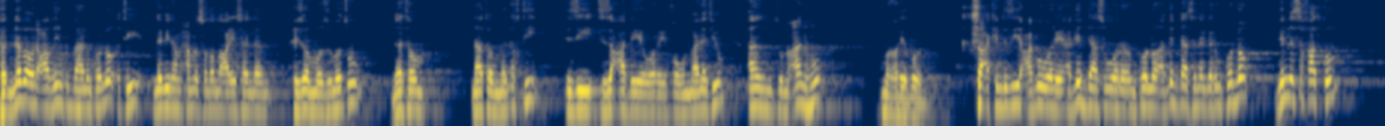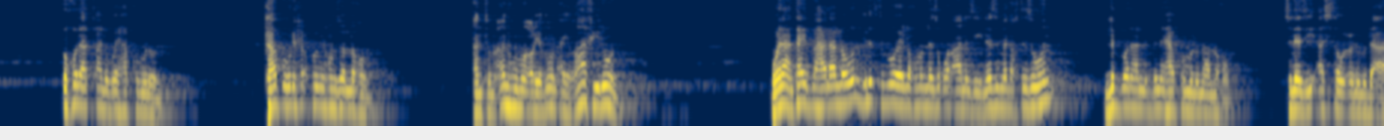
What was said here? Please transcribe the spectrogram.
ፈነበው ዓም ክበሃል እንከሎ እቲ ነቢና ሓመድ ለ ላ ሰለም ሒዞሞ ዝመፁ ነቶም ናቶም መልእኽቲ እዚ እቲ ዝዓበየ ወረ ይኸውን ማለት እዩ ኣንቱም ዓንሁ ሙዕሪضን ክሳዕ ክንዲዚ ዓብ ወረ ኣገዳሲ ወረ እከሎ ኣገዳሲ ነገር እከሎ ግን ንስኻትኩም እኹል ኣቃልቦ ይሃብኩምሉን ካብኡ ርሕቕኩም ኢኹም ዘለኹም ኣንቱም ኣንሁ ሙዕሪضን ኣይ غፊሉን ወላ እንታይ ይበሃል ኣሎ እውን ግልፅ ትብልዎ ኣለኹም ነዚ ቁርን እዚ ነዚ መልእኽቲ እዚ እውን ልቦና ልቢ ናይ ሃብኩምሉን ኣለኹም ስለዚ ኣስተውዕሉሉ ደኣ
